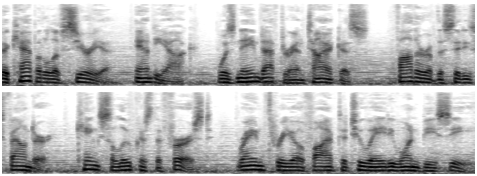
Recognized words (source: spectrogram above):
The capital of Syria, Antioch, was named after Antiochus, father of the city's founder, King Seleucus I, reigned 305-281 BC.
